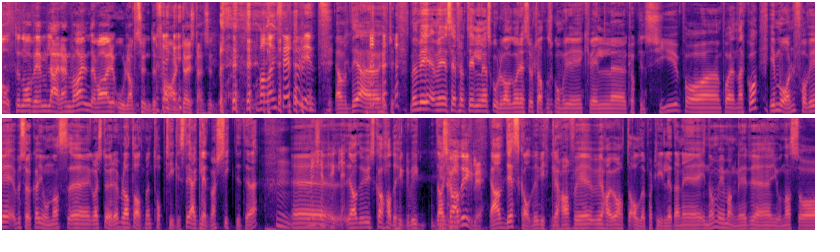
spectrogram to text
oute nå hvem læreren var, men det var Olav Sunde, faren til Øystein Sunde. Balansert og fint. Ja, men det er jo helt Men vi, vi ser frem til skolevalget og resultatene som kommer i kveld eh, klokken syv på, på NRK. I morgen får vi besøk av Jonas eh, Gahr Støre, bl.a. med en topp 10-liste. Jeg gleder meg skikkelig til det. Mm, det blir kjempehyggelig. ja, vi skal ha det hyggelig. Vi, da- Vi skal ha det hyggelig. Ja, det skal vi virkelig ha. For vi, vi har jo hatt alle partilederne innom. Vi mangler eh, Jonas og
